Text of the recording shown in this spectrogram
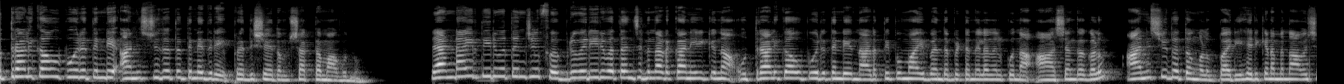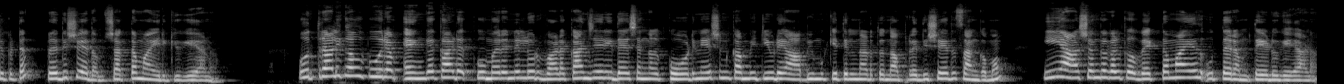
ഉത്രാളിക്കാവ് പൂരത്തിന്റെ അനിശ്ചിതത്വത്തിനെതിരെ പ്രതിഷേധം ശക്തമാകുന്നു. രണ്ടായിരത്തി ഇരുപത്തിയഞ്ച് ഫെബ്രുവരി ഇരുപത്തിയഞ്ചിന് നടക്കാനിരിക്കുന്ന ഉത്രാളിക്കാവ് പൂരത്തിന്റെ നടത്തിപ്പുമായി ബന്ധപ്പെട്ട് നിലനിൽക്കുന്ന ആശങ്കകളും അനിശ്ചിതത്വങ്ങളും പരിഹരിക്കണമെന്നാവശ്യപ്പെട്ട് പ്രതിഷേധം ശക്തമായിരിക്കുകയാണ്. ഉത്രാളിക്കാവ് പൂരം എങ്കക്കാട് കുമരനെല്ലൂർ വടക്കാഞ്ചേരി ദേശങ്ങൾ കോർഡിനേഷൻ കമ്മിറ്റിയുടെ ആഭിമുഖ്യത്തിൽ നടത്തുന്ന പ്രതിഷേധ സംഗമം ഈ ആശങ്കകൾക്ക് വ്യക്തമായ ഉത്തരം തേടുകയാണ്.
